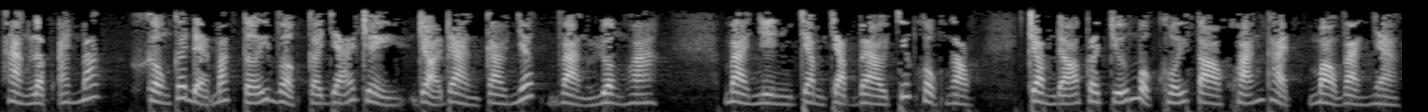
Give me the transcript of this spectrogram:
hàng lập ánh mắt không có để mắt tới vật có giá trị rõ ràng cao nhất vàng luân hoa, mà nhìn chầm chập vào chiếc hộp ngọc, trong đó có chứa một khối to khoáng thạch màu vàng nhạt,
